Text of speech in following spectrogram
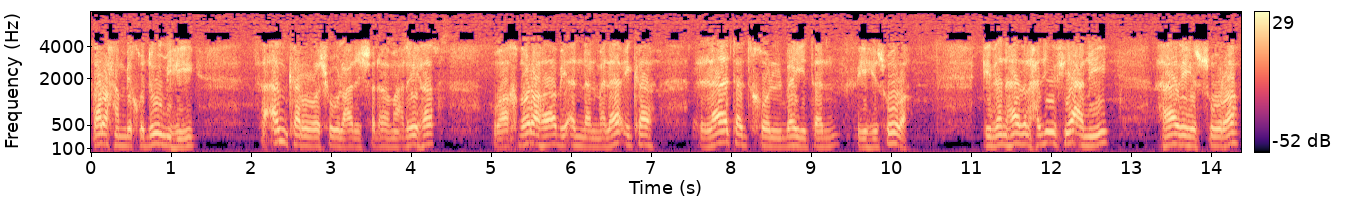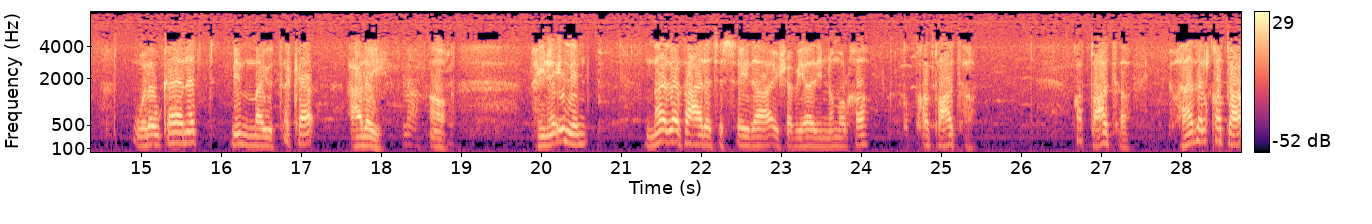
فرحا بقدومه فأنكر الرسول عليه السلام عليها وأخبرها بأن الملائكة لا تدخل بيتا فيه صورة إذا هذا الحديث يعني هذه الصورة ولو كانت مما يتكى عليه نعم. آه. حينئذ ماذا فعلت السيدة عائشة بهذه النمرخة قطعتها قطعتها. هذا القطع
